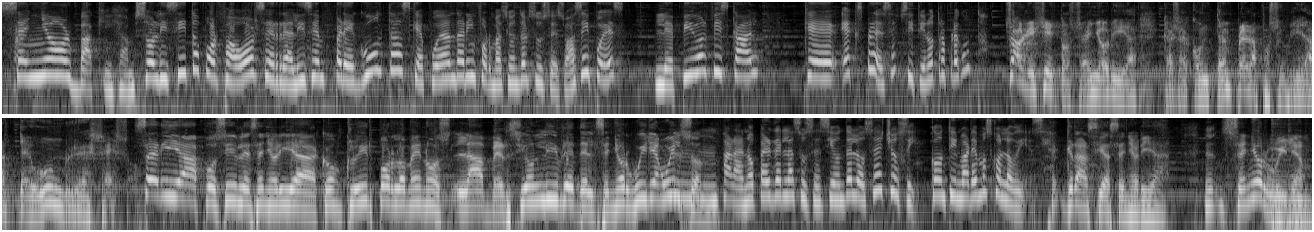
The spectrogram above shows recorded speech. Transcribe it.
Señor Buckingham, solicito por favor se realicen preguntas que puedan dar información del suceso. Así pues, le pido al fiscal que exprese si tiene otra pregunta. Solicito, señoría, que se contemple la posibilidad de un receso. ¿Sería posible, señoría, concluir por lo menos la versión libre del señor William Wilson? Mm, Para no perder la sucesión de los hechos, sí. Continuaremos con la audiencia. Gracias, señoría. Señor William,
